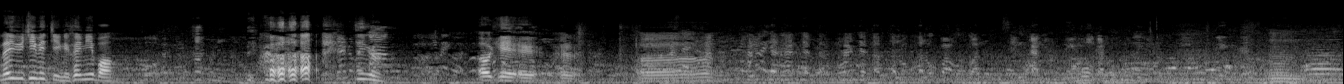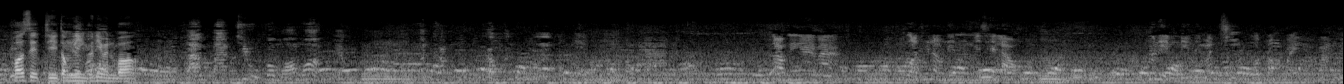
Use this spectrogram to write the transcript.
ในวิธีเป็นจริงนี่เคยมีบอข้างคนนี้จริงเหรอโอเคเออเออเออถ้าจะถ้าจะถ้าจะตลกตลกว่าสวนซิงกันมีโม่กันอืมพอเสร็จทีต้องนิ่งก็นี่เป็นบอ สามปากชิวก็หมอมออืมมันขับขับเอาง่ายๆว่าตัวที่เราเล่นมันไม่ใช่เราอืมคือเรียนดีเนี่ยมันฉีกรถออกไปบ้างไหม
